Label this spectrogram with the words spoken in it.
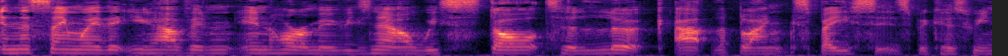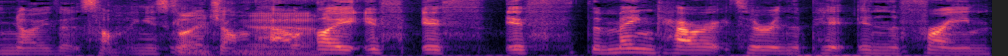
In the same way that you have in, in horror movies now, we start to look at the blank spaces because we know that something is going to jump yeah. out. Like if if if the main character in the pit in the frame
